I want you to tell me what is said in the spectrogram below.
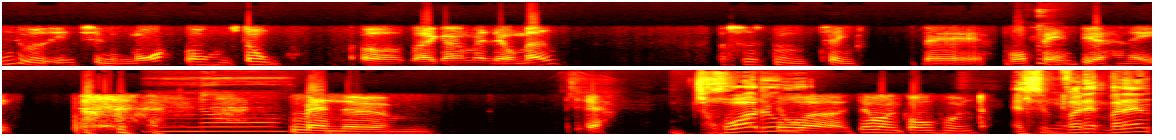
vinduet ind til min mor, hvor hun stod og var i gang med at lave mad. Og så sådan tænkte, hvad, hvor fanden bliver han af? No. Men øhm, ja. Tror du... Det var, det var en god hund. Altså, hvordan, hvordan,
